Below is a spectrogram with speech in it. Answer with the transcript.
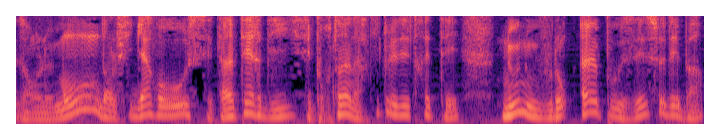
dans Le Monde, dans le Figaro. C'est interdit. C'est pourtant un article des traités. Nous, nous voulons imposer ce débat.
